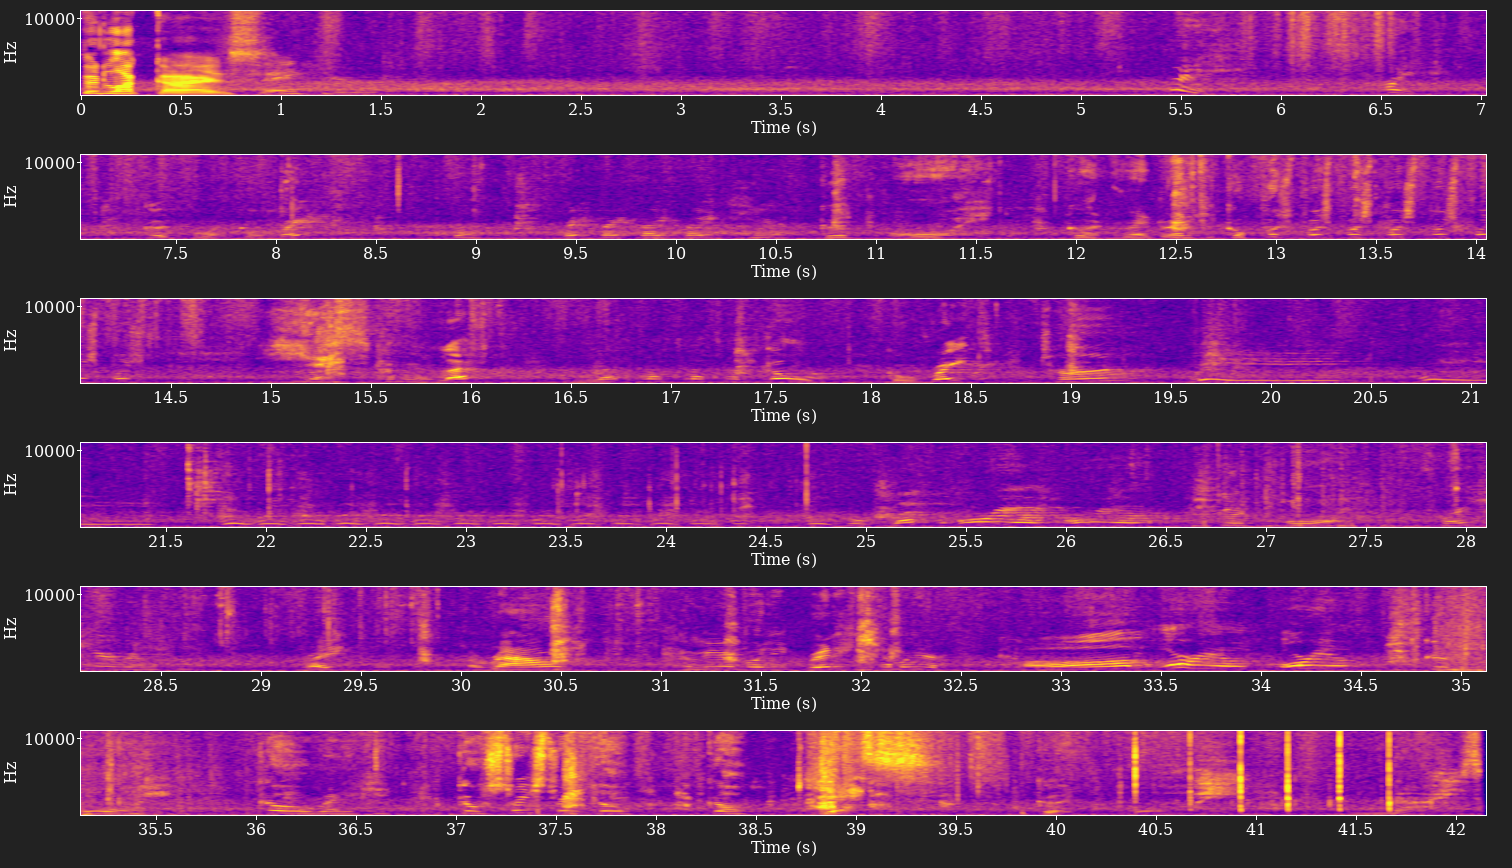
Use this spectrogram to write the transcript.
Good luck, guys. Thank you. Right. Good boy. Go right. Go right, right, right, right here. Good boy. Good. Ready, ready. Go. Push, push, push, Go, straight, straight. Go. Go.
